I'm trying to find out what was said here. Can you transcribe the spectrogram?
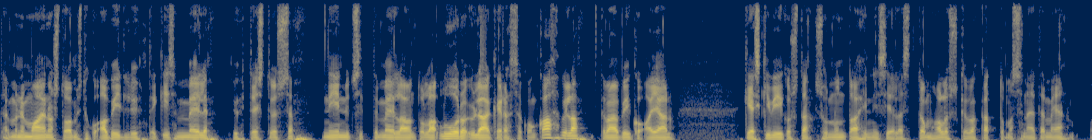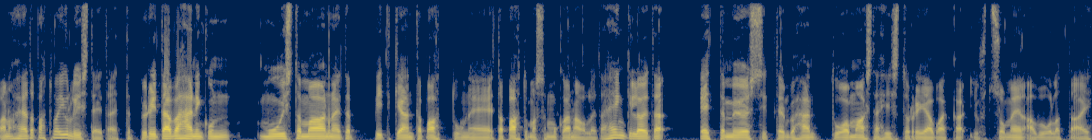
tämmöinen mainostoimisto kuin Avidly teki sen meille yhteistyössä, niin nyt sitten meillä on tuolla Luodon yläkerrassa, kun on kahvila tämän viikon ajan keskiviikosta sunnuntaihin, niin siellä sitten on mahdollisuus käydä katsomassa näitä meidän vanhoja tapahtumajulisteita, että pyritään vähän niin kuin muistamaan näitä pitkään tapahtumassa mukana olleita henkilöitä, että myös sitten vähän tuomaan sitä historiaa vaikka just somen avulla tai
